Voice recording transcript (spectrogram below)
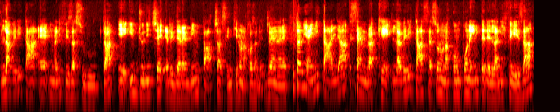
la verità è una difesa assoluta e il giudice riderebbe in faccia a sentire una cosa del genere. Tuttavia in Italia sembra che la verità sia solo una componente della difesa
